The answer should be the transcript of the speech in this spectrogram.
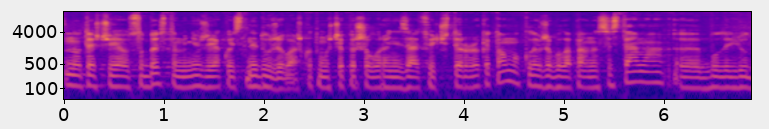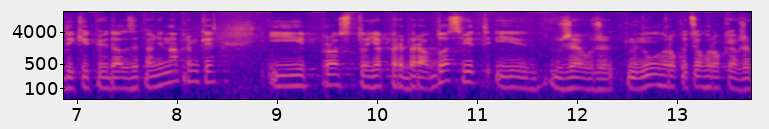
Ну, те, що я особисто, мені вже якось не дуже важко, тому що я прийшов в організацію 4 роки тому, коли вже була певна система, е, були люди, які відповідали за певні напрямки. І просто я перебирав досвід, і вже, вже минулого року, цього року я вже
